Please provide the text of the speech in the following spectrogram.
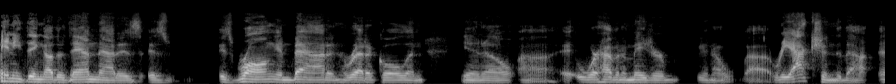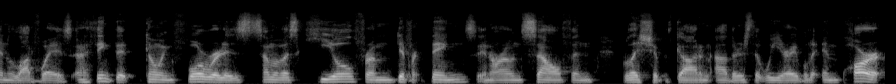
anything other than that is is is wrong and bad and heretical, and you know uh, it- we're having a major you know uh, reaction to that in a lot of ways. And I think that going forward is some of us heal from different things in our own self and relationship with God and others that we are able to impart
